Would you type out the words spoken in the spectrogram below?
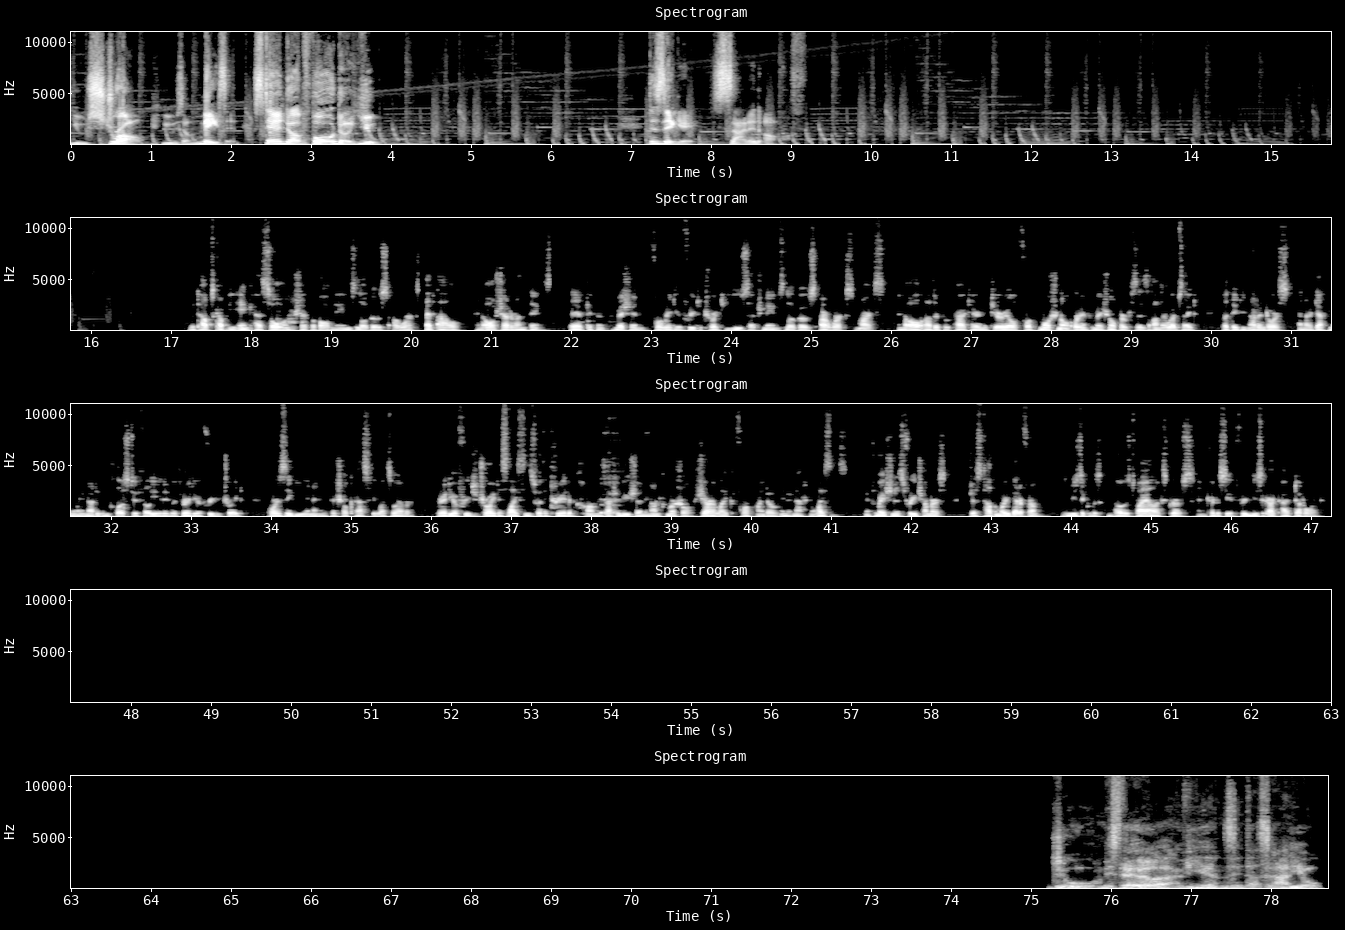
You strong, you's amazing. Stand up for the you. The Ziggy signing off. The Topps Company Inc. has sole ownership of all names, logos, artworks, et al., and all Shadowrun things. They have given permission for Radio Free Detroit to use such names, logos, artworks, marks, and all other proprietary material for promotional or informational purposes on their website, but they do not endorse and are definitely not even close to affiliated with Radio Free Detroit or Ziggy in any official capacity whatsoever. Radio Free Detroit is licensed with a Creative Commons Attribution Non-Commercial Share-alike 4.0 international license. Information is free, chummers. Just tell them where you get it from. The music was composed by Alex Gross and courtesy of freemusicarchive.org. Jo, Mr. Hörer, wir sind das Radio.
